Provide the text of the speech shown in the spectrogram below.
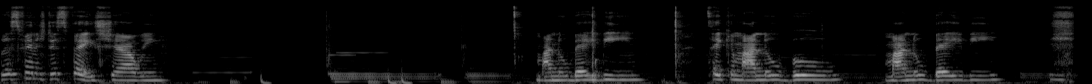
Let's finish this face, shall we? My new baby. Taking my new boo. My new baby.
